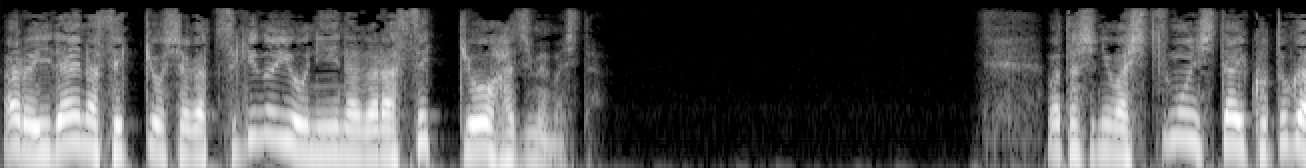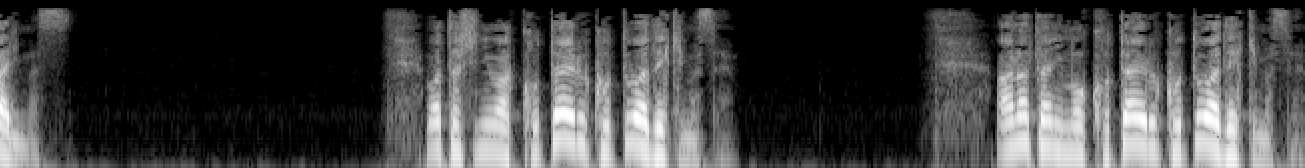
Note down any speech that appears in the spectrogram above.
ある偉大な説教者が次のように言いながら説教を始めました。私には質問したいことがあります。私には答えることはできません。あなたにも答えることはできません。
